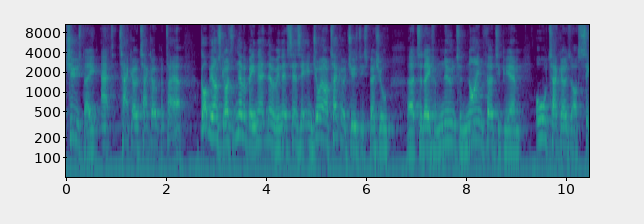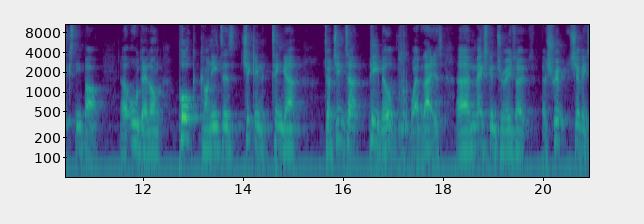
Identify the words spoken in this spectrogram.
Tuesday at Taco Taco Pattaya. Got to be honest, guys, never been there, never been there. It says here, enjoy our Taco Tuesday special uh, today from noon to 9.30 p.m. All tacos are 60 baht uh, all day long pork carnitas, chicken tinga, chochinta pibil, whatever that is, uh, Mexican chorizo, uh, shrimp chivis.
